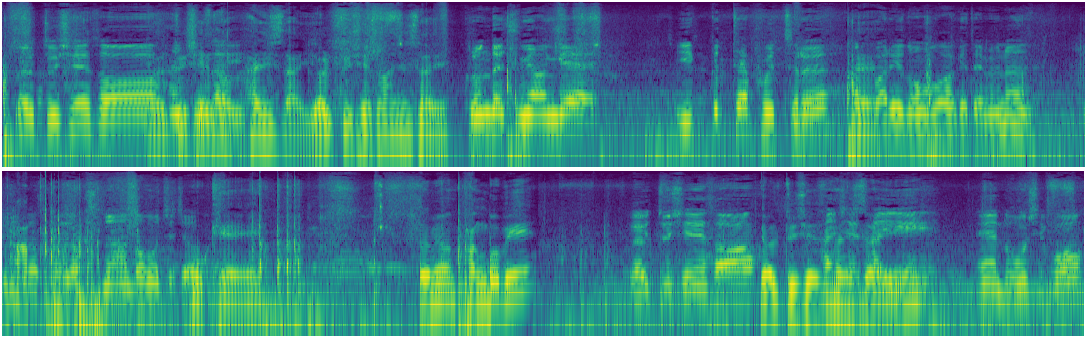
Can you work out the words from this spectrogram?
12시에서 1시 12시에서 사이. 1시 사이. 12시에서 1시 사이. 그런데 중요한 게 이 끝에 볼트를 네. 앞발이 넘어가게 되면은 우리가 앞- 역시나 넘어지죠. 오케이. 그러면 방법이 12시에서 12시에서 1시 1시 사이. 사이에 놓으시고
